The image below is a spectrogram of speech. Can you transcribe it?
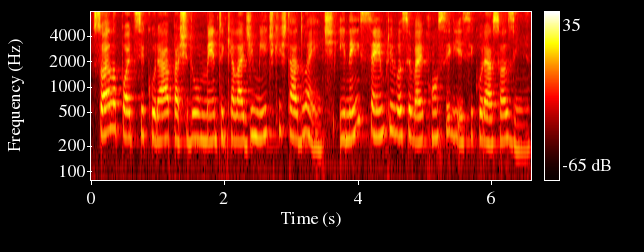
Só ela pode se curar a partir do momento em que ela admite que está doente, e nem sempre você vai conseguir se curar sozinha.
